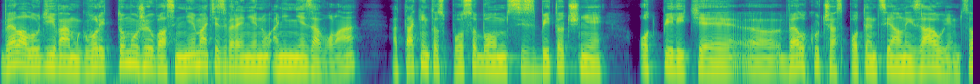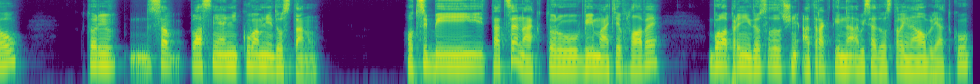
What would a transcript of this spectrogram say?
veľa ľudí vám kvôli tomu, že ju vlastne nemáte zverejnenú, ani nezavolá a takýmto spôsobom si zbytočne odpilíte e, veľkú časť potenciálnych záujemcov, ktorí sa vlastne ani ku vám nedostanú. Hoci by tá cena, ktorú vy máte v hlave, bola pre nich dostatočne atraktívna, aby sa dostali na obliadku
